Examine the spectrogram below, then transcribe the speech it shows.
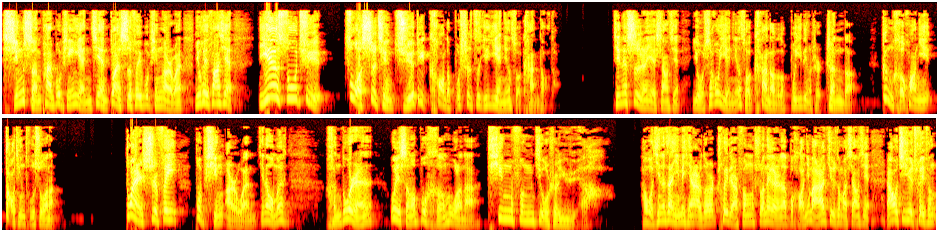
行审判不凭眼见，断是非不凭耳闻。你会发现，耶稣去。做事情绝对靠的不是自己眼睛所看到的。今天世人也相信，有时候眼睛所看到的都不一定是真的，更何况你道听途说呢？断是非不凭耳闻。今天我们很多人为什么不和睦了呢？听风就是雨啊！啊，我今天在你面前耳朵吹点风，说那个人的不好，你马上就这么相信，然后继续吹风，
